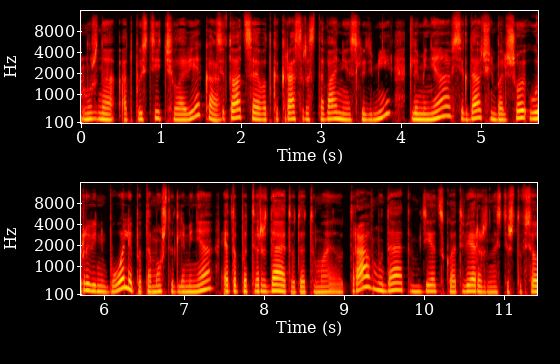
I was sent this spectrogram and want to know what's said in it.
нужно отпустить человека. Ситуация вот как раз расставания с людьми для меня всегда очень большой уровень боли, потому что для меня это подтверждает вот эту мою травму, да, там детскую отверженность, что все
